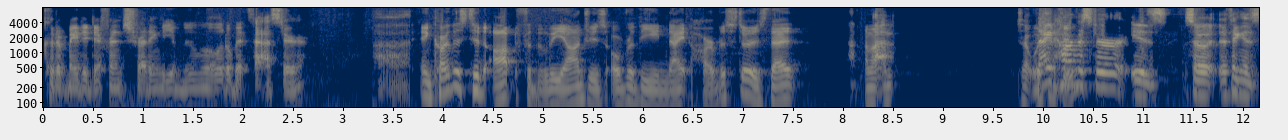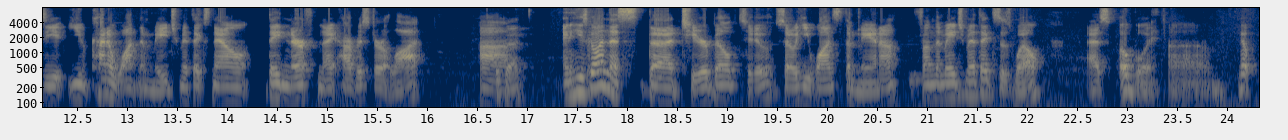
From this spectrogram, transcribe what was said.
could have made a difference shredding the Amumu a little bit faster. Uh, And Karthus did opt for the Liandry's over the Night Harvester. Is that? I'm, Uh, I'm- is that Night do? Harvester is so the thing is you, you kind of want the mage mythics now. They nerfed Night Harvester a lot. Um, Okay. And he's going this the tear build too, so he wants the mana from the mage mythics as well. As oh boy, um, nope.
